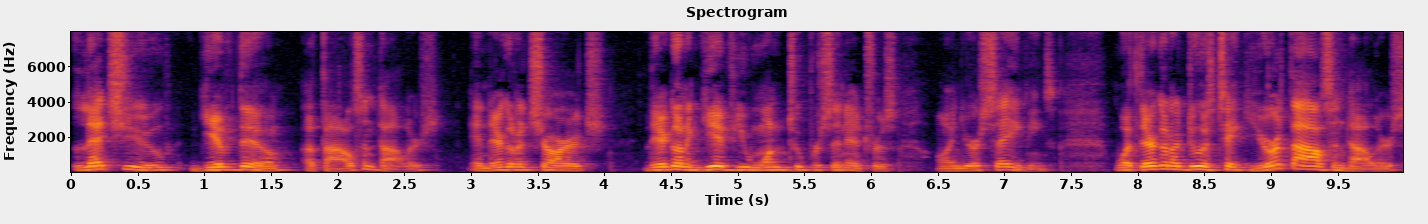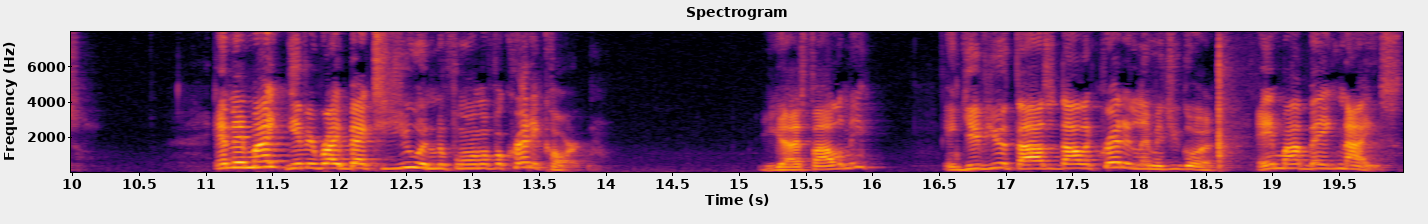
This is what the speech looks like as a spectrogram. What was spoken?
let you give them a $1,000 and they're going to charge, they're going to give you 1 to 2% interest on your savings. What they're going to do is take your $1,000 And they might give it right back to you in the form of a credit card. You guys follow me? And give you a $1,000 credit limit. You going, ain't my bank nice?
